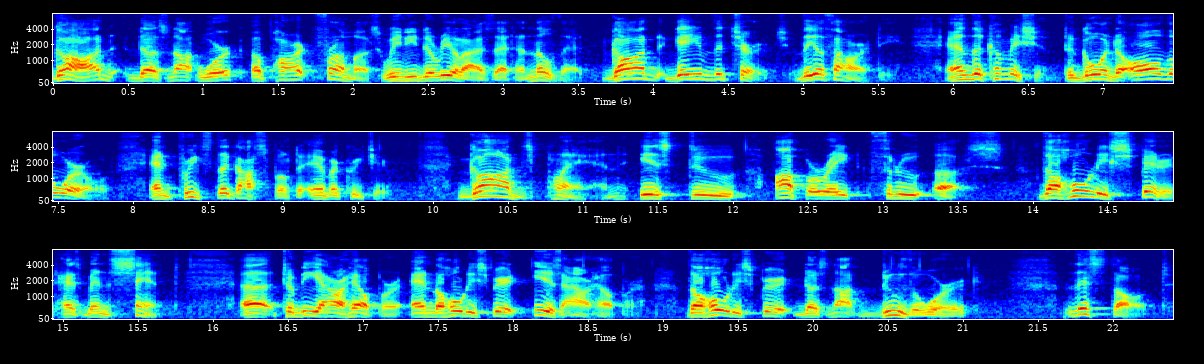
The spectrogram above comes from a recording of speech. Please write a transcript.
God does not work apart from us. We need to realize that and know that. God gave the church the authority and the commission to go into all the world and preach the gospel to every creature. God's plan is to operate through us. The Holy Spirit has been sent uh, to be our helper, and the Holy Spirit is our helper. The Holy Spirit does not do the work. This thought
